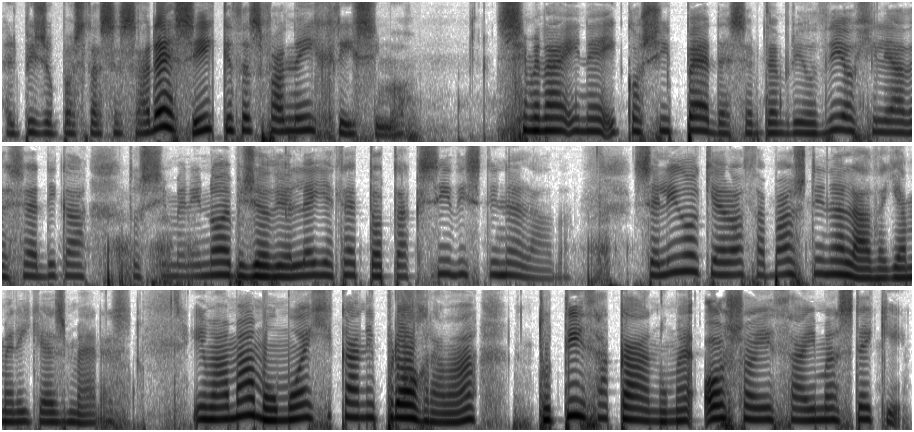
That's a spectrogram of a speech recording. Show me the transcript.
Ελπίζω πως θα σας αρέσει και θα σας φανεί χρήσιμο. Σήμερα είναι 25 Σεπτεμβρίου 2011. Το σημερινό επεισόδιο λέγεται «Το ταξίδι στην Ελλάδα». Σε λίγο καιρό θα πάω στην Ελλάδα για μερικές μέρες. Η μαμά μου μου έχει κάνει πρόγραμμα του τι θα κάνουμε όσο θα είμαστε εκεί.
